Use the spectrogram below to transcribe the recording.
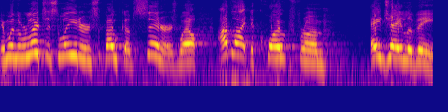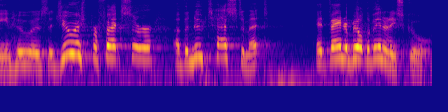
And when the religious leaders spoke of sinners, well, I'd like to quote from A.J. Levine, who is the Jewish professor of the New Testament at Vanderbilt Divinity School.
